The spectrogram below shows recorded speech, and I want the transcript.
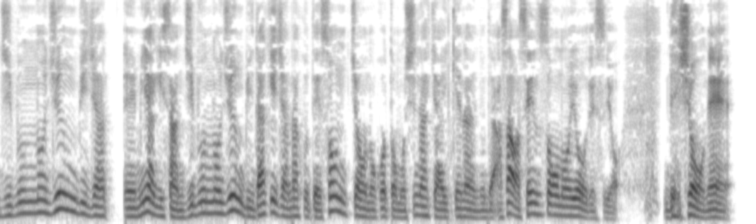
自分の準備じゃ、えー宮城さん、自分の準備だけじゃなくて、村長のこともしなきゃいけないので、朝は戦争のようですよ。でしょうね。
